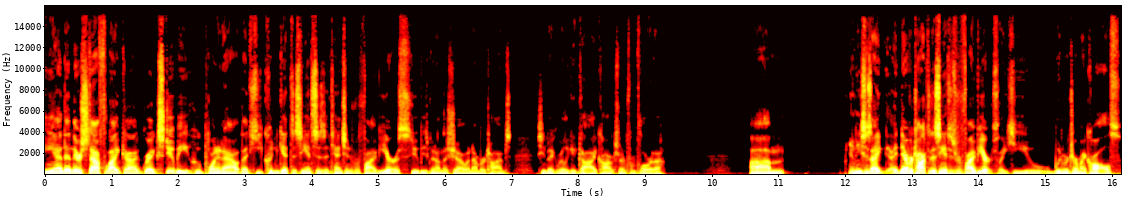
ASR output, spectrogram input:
And then there's stuff like uh, Greg Steube, who pointed out that he couldn't get DeSantis' attention for five years. Steube's been on the show a number of times. Seems like a really good guy, congressman from Florida. Um, and he says, I, I never talked to DeSantis for five years. Like, he wouldn't return my calls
